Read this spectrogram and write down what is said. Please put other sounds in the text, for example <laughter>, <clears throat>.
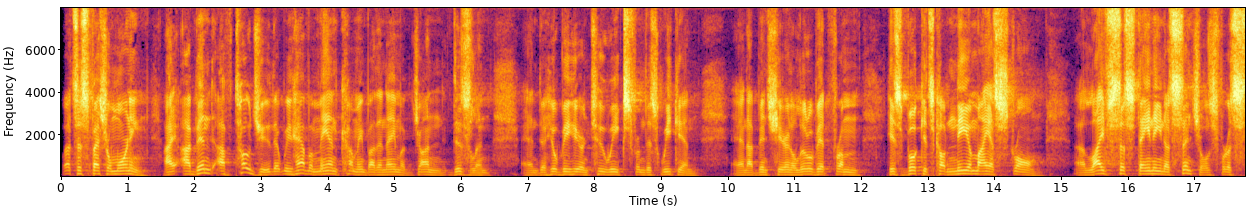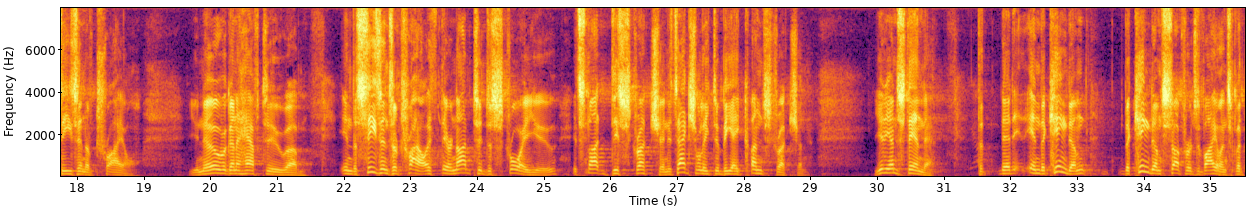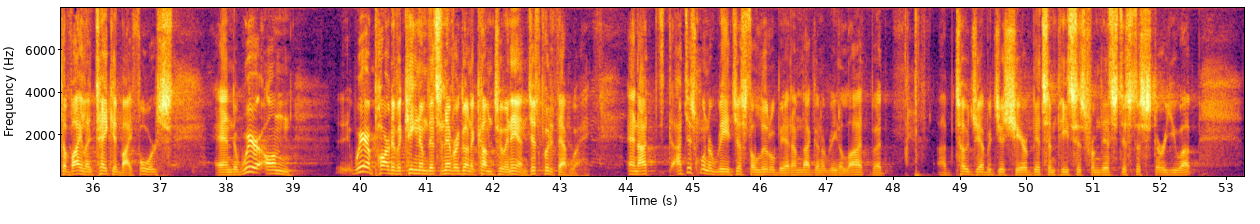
Well, it's a special morning. I, have been, I've told you that we have a man coming by the name of John Dislin, and uh, he'll be here in two weeks from this weekend. And I've been sharing a little bit from his book. It's called Nehemiah Strong uh, Life Sustaining Essentials for a Season of Trial. You know, we're going to have to, uh, in the seasons of trial, they're not to destroy you, it's not destruction, it's actually to be a construction. You understand that? That, that in the kingdom, the kingdom suffers violence, but the violent take it by force. And we're on, we're a part of a kingdom that's never going to come to an end. Just put it that way. And I, I just want to read just a little bit. I'm not going to read a lot, but I've told you I would just share bits and pieces from this just to stir you up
